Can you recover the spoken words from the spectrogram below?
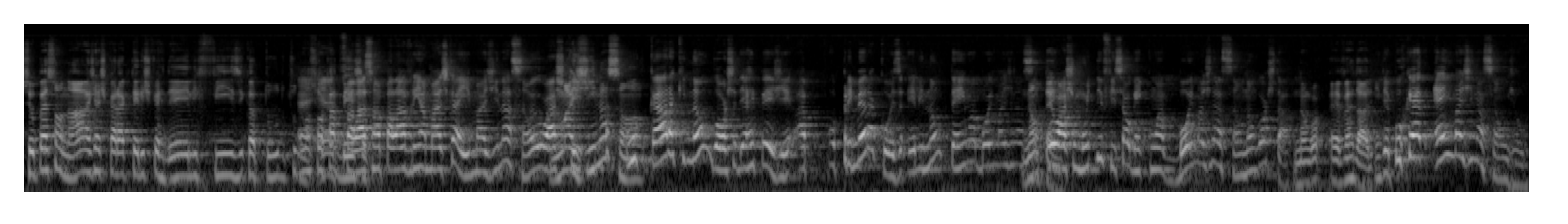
seu personagem, as características dele, física, tudo, tudo É, na sua é, cabeça. Falasse uma palavrinha mágica aí, imaginação. Eu acho que Imaginação. o cara que não gosta de RPG, a, a primeira coisa, ele não tem uma boa imaginação. Não tem. Eu acho muito difícil alguém com uma boa imaginação não gostar. Não, é verdade. Entendeu? Porque é, é imaginação o jogo.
